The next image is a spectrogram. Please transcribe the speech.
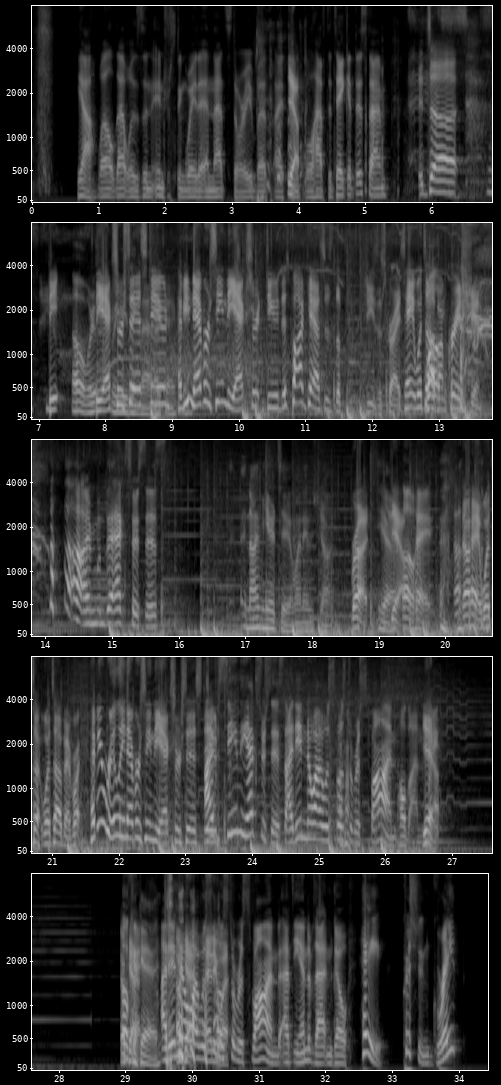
Yeah, well, that was an interesting way to end that story, but I think Yeah. we'll have to take it this time. It's, uh, the. Oh, we're, The we're Exorcist, dude. Okay, Have you never seen The Exorcist? Dude, this podcast is the Jesus Christ. Hey, what's Well- up? I'm Christian. I'm the Exorcist. And I'm here too. My name's John. right. Yeah. Yeah. Oh, hey, Oh, hey, what's up? What's up, everyone? Have you really never seen The Exorcist, dude? I've seen The Exorcist. I didn't know I was supposed to respond. Hold on. yeah. wait. Okay. Okay. I didn't know Okay, I was anyway. supposed to respond at the end of that and go, "Hey, Christian, great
